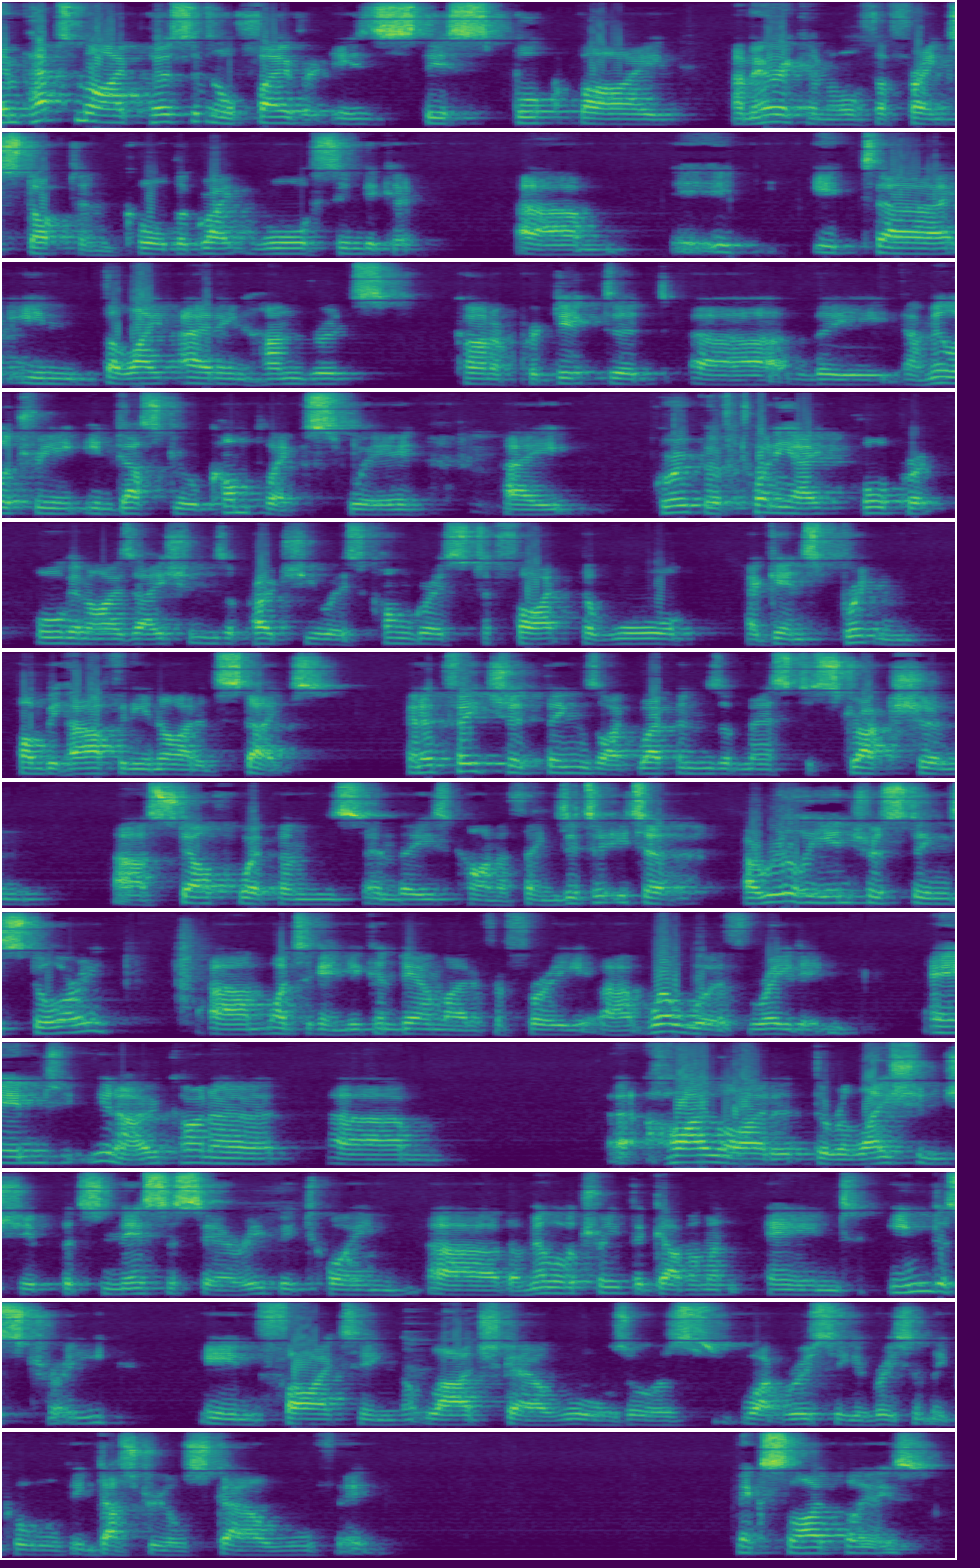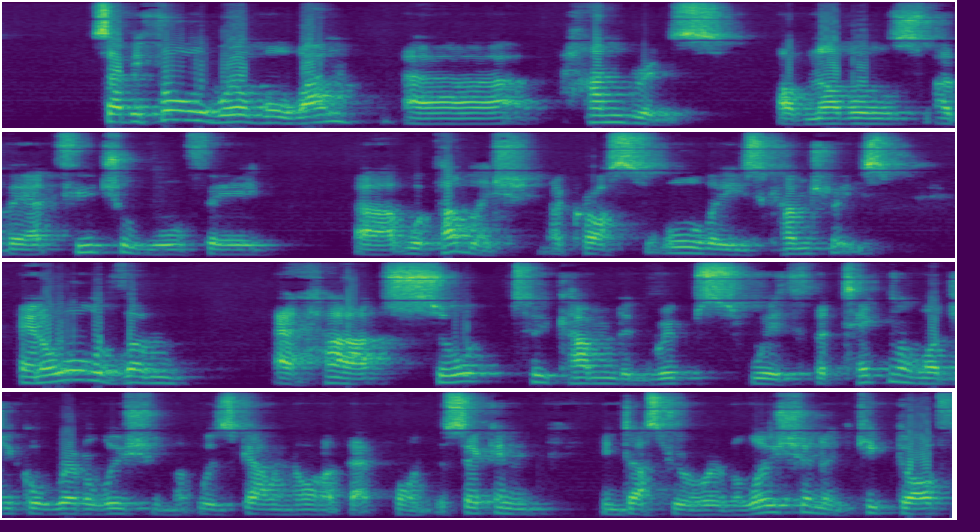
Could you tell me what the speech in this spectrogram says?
And perhaps my personal favourite is this book by American author Frank Stockton called The Great War Syndicate. Um, it, it uh, in the late 1800s kind of predicted uh, the military industrial complex where a group of 28 corporate organisations approached US Congress to fight the war against Britain on behalf of the United States. And it featured things like weapons of mass destruction, uh, stealth weapons, and these kind of things. It's a, it's a, a really interesting story. Um, once again, you can download it for free. Uh, well worth reading. And, you know, kind of um, uh, highlighted the relationship that's necessary between uh, the military, the government, and industry in fighting large scale wars, or as what RUSI have recently called industrial scale warfare. Next slide, please. So before World War One, uh, hundreds of novels about future warfare uh, were published across all these countries, and all of them at heart sought to come to grips with the technological revolution that was going on at that point. The second industrial revolution had kicked off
